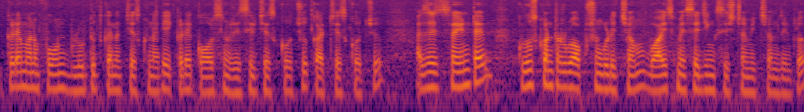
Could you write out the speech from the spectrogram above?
ఇక్కడే మనం ఫోన్ బ్లూటూత్ కనెక్ట్ చేసుకున్నాక ఇక్కడే కాల్స్ని రిసీవ్ చేసుకోవచ్చు కట్ చేసుకోవచ్చు. At the same time cruise control option కూడా ఇచ్చాము. వాయిస్ మెసేజింగ్ సిస్టమ్ ఇచ్చాము దీంట్లో.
